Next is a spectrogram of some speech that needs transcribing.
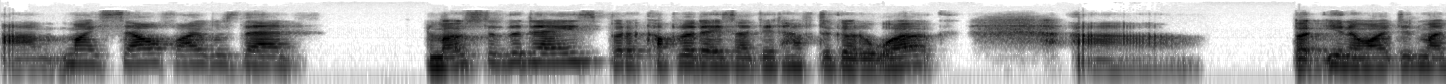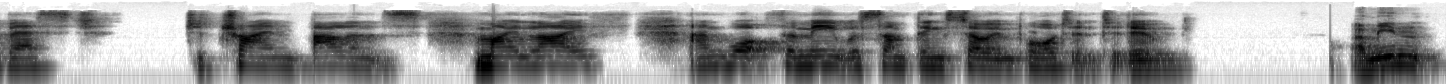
Um, myself, I was there most of the days, but a couple of days I did have to go to work. Uh, but you know, I did my best to try and balance my life and what for me was something so important to do. I mean,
